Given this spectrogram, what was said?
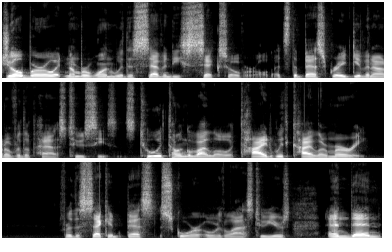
Joe Burrow at number one with a 76 overall. That's the best grade given out over the past two seasons. Tua Tagovailoa tied with Kyler Murray for the second best score over the last two years. And then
